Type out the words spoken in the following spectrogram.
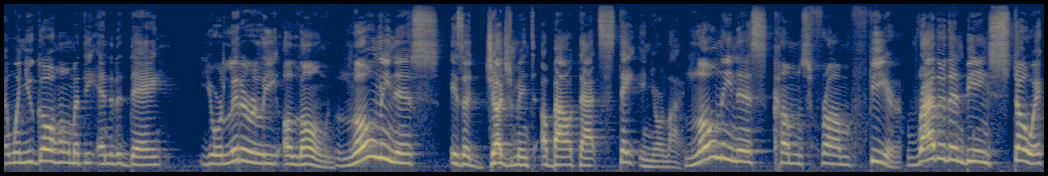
And when you go home at the end of the day, you're literally alone. Loneliness is a judgment about that state in your life. Loneliness comes from fear. Rather than being stoic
